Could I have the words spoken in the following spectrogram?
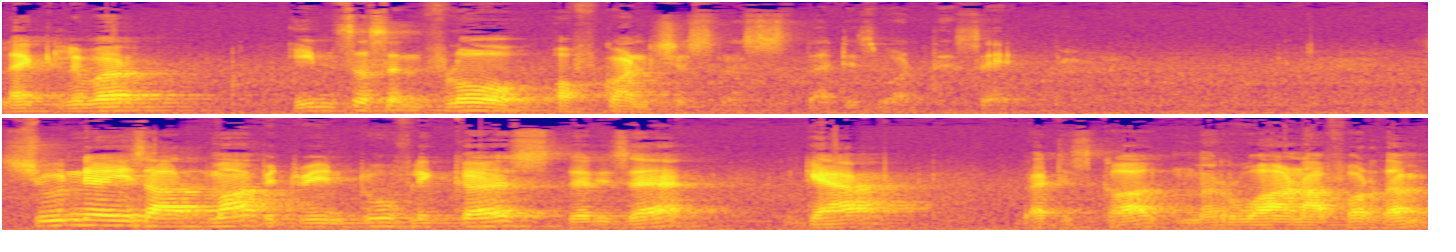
Like liver, incessant flow of consciousness. That is what they say. Shunya is Atma, between two flickers there is a gap that is called nirvana for them.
